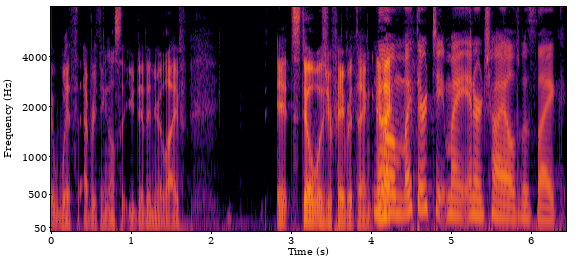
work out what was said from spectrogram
with everything else that you did in your life, it still was your favorite thing. and no, I, my 13 my inner child was like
